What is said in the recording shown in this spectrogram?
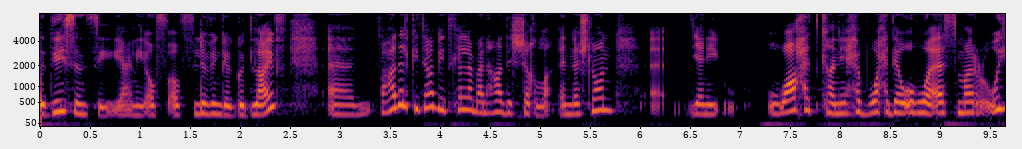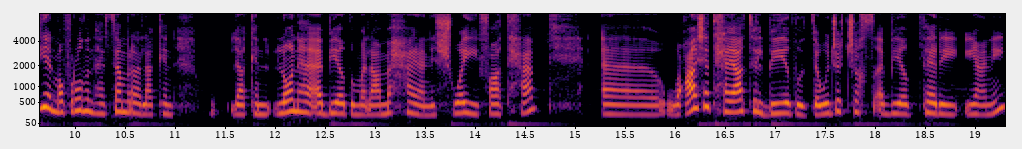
the decency يعني of, of living a good life. فهذا الكتاب يتكلم عن هذه الشغلة انه شلون آه، يعني واحد كان يحب واحدة وهو أسمر وهي المفروض إنها سمرة لكن لكن لونها أبيض وملامحها يعني شوي فاتحة. وعاشت حياة البيض وتزوجت شخص أبيض ثري يعني.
